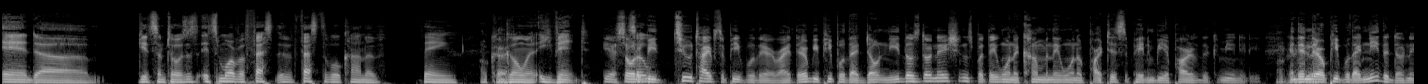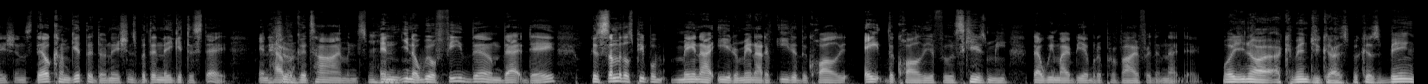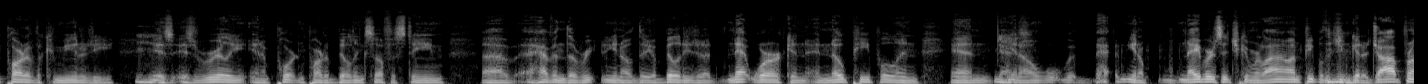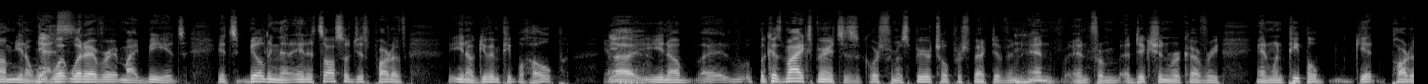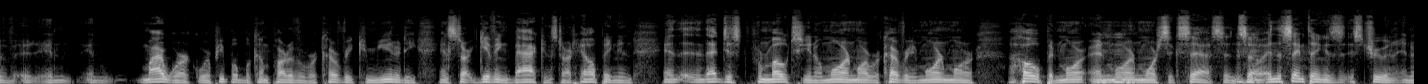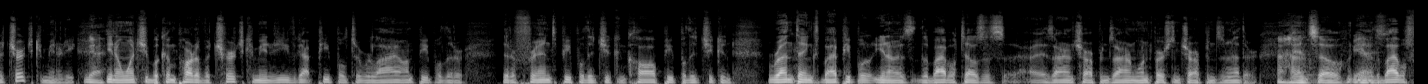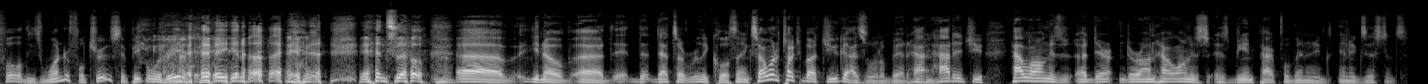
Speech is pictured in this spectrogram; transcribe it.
and um, get some toys. It's, it's more of a fest- festival kind of thing Okay. going event. Yeah, so, it'll be two types of people there, right? There'll be people that don't need those donations, but they want to come and they want to participate and be a part of the community. and then there are people that need the donations. They'll come get the donations, but then they get to stay and have a good time, and mm-hmm. and you know we'll feed them that day because some of those people may not eat or may not have eaten the quality ate the quality of food, excuse me, that we might be able to provide for them that day. Well, you know, I, I commend you guys because being part of a community mm-hmm. is is really an important part of building self esteem. Uh, having the re, you know the ability to network and, and know people and and Yes. you know you know neighbors that you can rely on people that you can get a job from you know Yes. wh- whatever it might be. It's it's building that and it's also just part of you know giving people hope. Uh, you know, uh, because my experience is, of course, from a spiritual perspective and, and and from addiction recovery, and when people get part of in in my work, where people become part of a recovery community and start giving back and start helping, and and, and that just promotes, you know, more and more recovery and more and more hope and more and more and mm-hmm. more success, and so mm-hmm. and the same thing is is true in, in a church community. Yes. You know, once you become part of a church community, you've got people to rely on, people that are that are friends, people that you can call, people that you can run things by, people, you know, as the Bible tells us, as iron sharpens iron, one person sharpens another. And so, you know, the Bible's full of these wonderful truths if people would read it, you know. and so, uh, you know, uh, th- th- that's a really cool thing. So I want to talk about you guys a little bit. How, how did you, how long is, uh, Dar- Duran, how long has, has Be Impactful been in, in existence?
